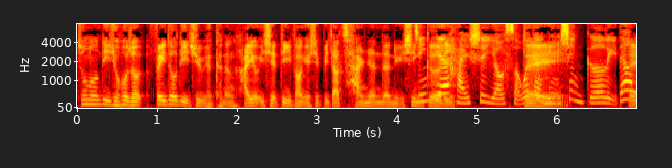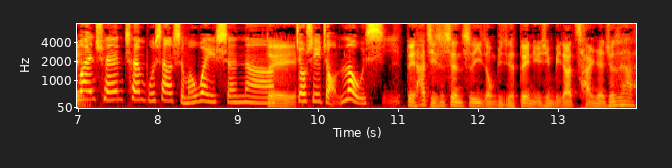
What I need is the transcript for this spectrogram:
中东地区或者说非洲地区，可能还有一些地方，有些比较残忍的女性隔离。今天还是有所谓的女性隔离，但完全称不上什么卫生啊，对，就是一种陋习。对，它其实甚至一种比较对女性比较残忍，就是它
